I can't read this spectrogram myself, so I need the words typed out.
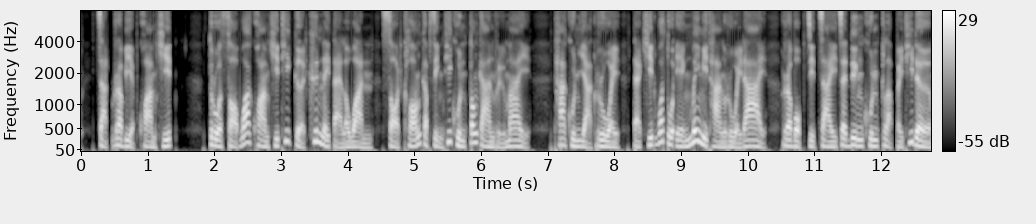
6 จัดระเบียบความคิด ตรวจสอบว่าความคิดที่เกิดขึ้นในแต่ละวัน สอดคล้องกับสิ่งที่คุณต้องการหรือไม่ ถ้าคุณอยากรวย แต่คิดว่าตัวเองไม่มีทางรวยได้ ระบบจิตใจจะดึงคุณกลับไปที่เดิม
